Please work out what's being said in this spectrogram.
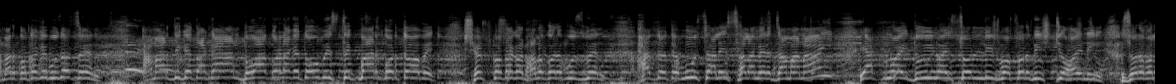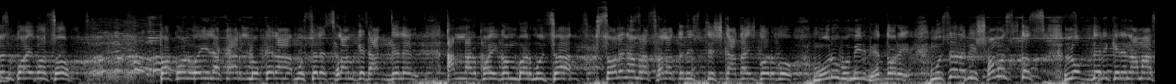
আমার কথা কি বুঝাচ্ছেন আমার দিকে তাকান, দোয়া করার আগে তৌব ইস্তিকবার করতে হবে। শেষ কথাকে ভালো করে বুঝবেন। হযরত মুসা আলাইহিস সালামের জামানায় এক নয়, দুই নয়, চল্লিশ বছর বৃষ্টি হয়নি। জোরে বলেন, কয় বছর? তখন ওই এলাকার লোকেরা মুসা আলাইহিস সালামকে ডাক দিলেন, আল্লাহর পয়গম্বর মুসা, চলেন আমরা সালাতুল ইস্তিসকা আদায় করব মরুভূমির ভেতরে। মুসা নবী সমস্ত লোকদেরকে নিয়ে নামাজ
